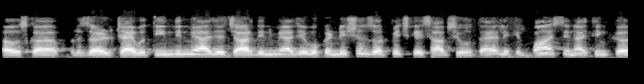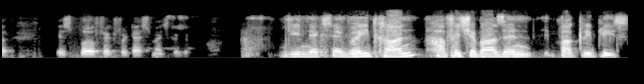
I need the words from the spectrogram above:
उसका रिज़ल्ट चाहे वो तीन दिन में आ जाए चार दिन में आ जाए वो कंडीशंस और पिच के हिसाब से होता है लेकिन पाँच दिन I think is perfect for test match cricket जी नेक्स्ट है वहीद खान हाफिज शहबाज एंड पाकरी प्लीज़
